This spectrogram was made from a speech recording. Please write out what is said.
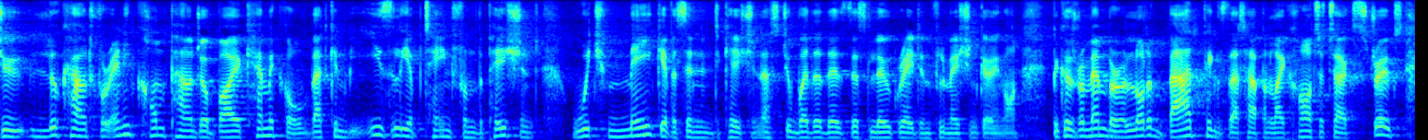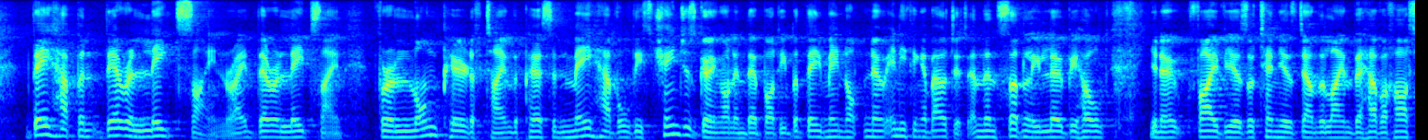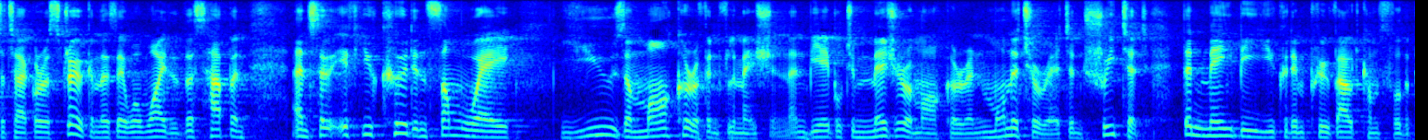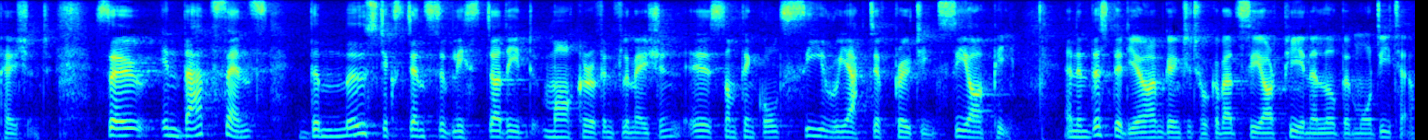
to look out for any compound or biochemical that can be easily obtained from the patient, which may give us an indication as to whether there's this low-grade inflammation going on. Because remember, a lot of bad things that happen, like heart attacks, strokes, they happen, they're a late sign, right? They're a late sign for a long period of time, the person may have all these changes going on in their body, but they may not know anything about it. And then suddenly, lo behold, you know, five years or 10 years down the line, they have a heart attack or a stroke, and they say, well, why did this happen? And so if you could in some way use a marker of inflammation and be able to measure a marker and monitor it and treat it, then maybe you could improve outcomes for the patient. So in that sense, the most extensively studied marker of inflammation is something called C-reactive protein, CRP. And in this video, I'm going to talk about CRP in a little bit more detail.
